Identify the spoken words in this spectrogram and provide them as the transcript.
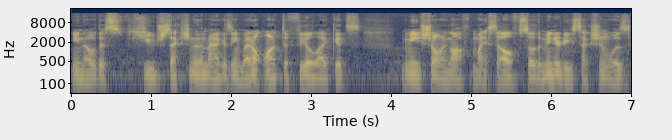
you know this huge section in the magazine. But I don't want it to feel like it's me showing off myself. So the Minardi section was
